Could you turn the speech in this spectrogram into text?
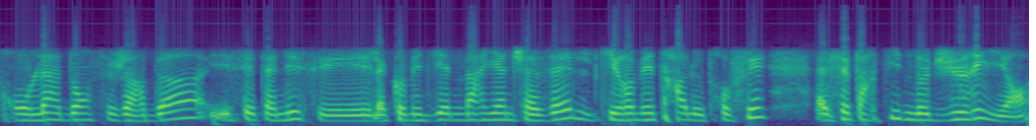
seront là dans ce jardin. Et cette année, c'est la comédienne Marianne Chazelle qui remettra le trophée. Elle fait partie de notre jury hein,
